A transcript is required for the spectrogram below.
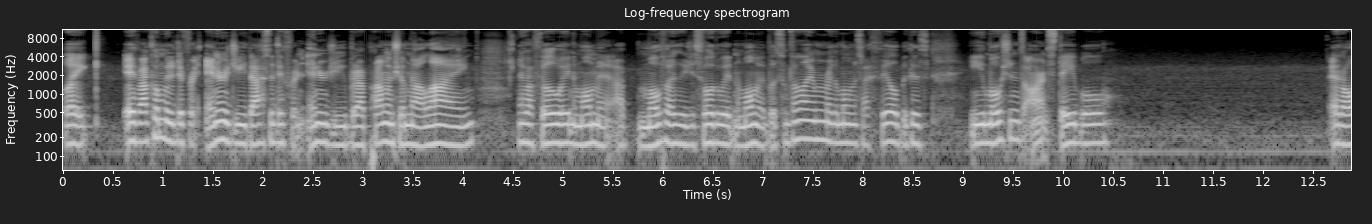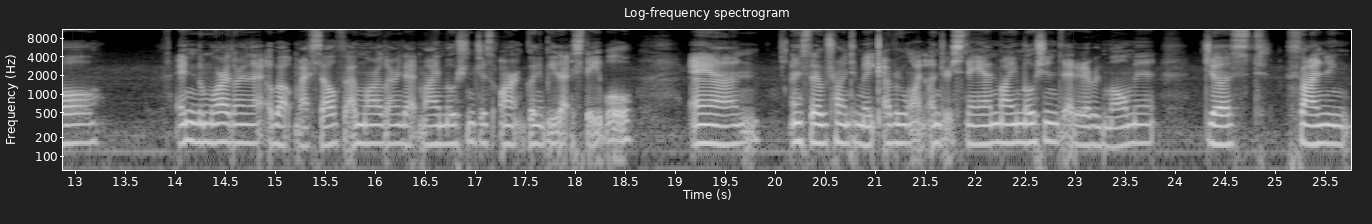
Like, if I come with a different energy, that's a different energy, but I promise you I'm not lying. If I feel the way in the moment, I most likely just feel the way in the moment, but sometimes I remember the moments I feel because emotions aren't stable at all. And the more I learn that about myself, the more I learn that my emotions just aren't going to be that stable. And instead of trying to make everyone understand my emotions at every moment, just finding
